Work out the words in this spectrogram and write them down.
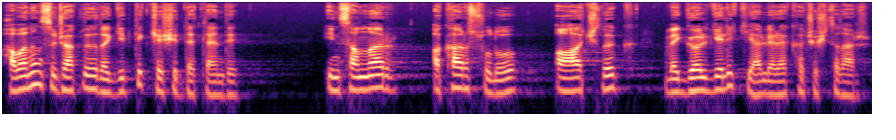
Havanın sıcaklığı da gittikçe şiddetlendi. İnsanlar akar sulu, ağaçlık ve gölgelik yerlere kaçıştılar.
